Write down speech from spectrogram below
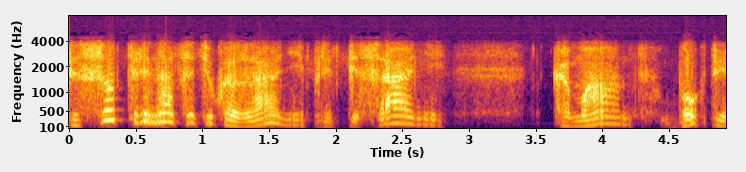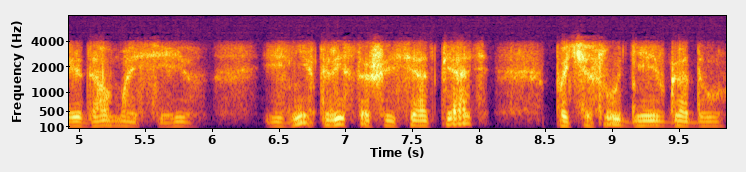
613 указаний, предписаний, команд Бог передал Моисею. Из них 365 по числу дней в году,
